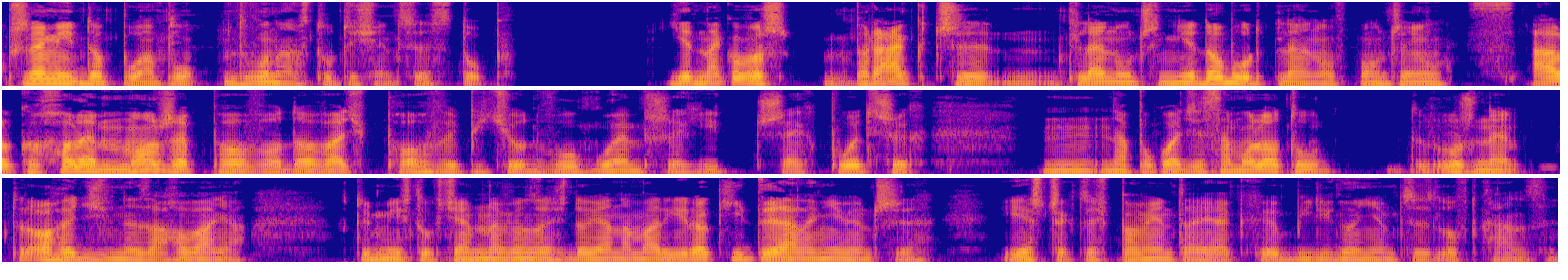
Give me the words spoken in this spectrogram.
Przynajmniej do pułapu 12 tysięcy stóp. Jednakowoż brak czy tlenu, czy niedobór tlenu w połączeniu z alkoholem może powodować po wypiciu dwóch głębszych i trzech płytszych mm, na pokładzie samolotu różne, trochę dziwne zachowania. W tym miejscu chciałem nawiązać do Jana Marii Rokity, ale nie wiem, czy jeszcze ktoś pamięta, jak bili go Niemcy z Lufthansa.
